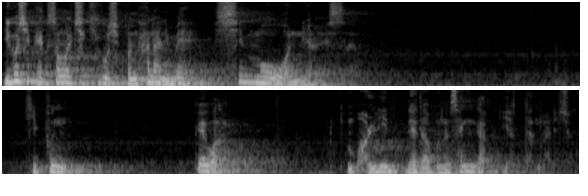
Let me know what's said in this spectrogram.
이것이 백성을 지키고 싶은 하나님의 심모원리였어요. 깊은 꾀와 멀리 내다보는 생각이었단 말이죠.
